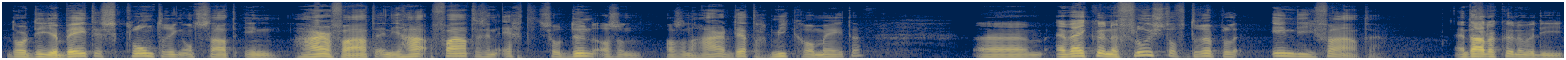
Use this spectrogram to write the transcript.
door diabetes klontering ontstaat in haarvaten. En die vaten zijn echt zo dun als een, als een haar, 30 micrometer. Um, en wij kunnen vloeistof druppelen in die vaten. En daardoor kunnen we die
